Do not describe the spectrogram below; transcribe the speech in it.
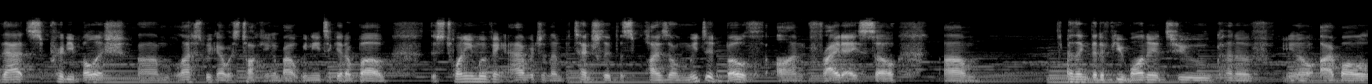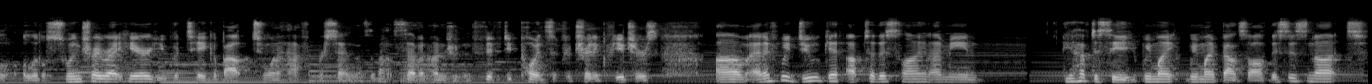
that's pretty bullish. Um, last week I was talking about we need to get above this 20 moving average and then potentially the supply zone. We did both on Friday. So um, I think that if you wanted to kind of, you know, eyeball a little swing trade right here, you could take about two and a half percent. That's about 750 points if you're trading futures. Um, and if we do get up to this line, I mean, you have to see. We might we might bounce off. This is not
